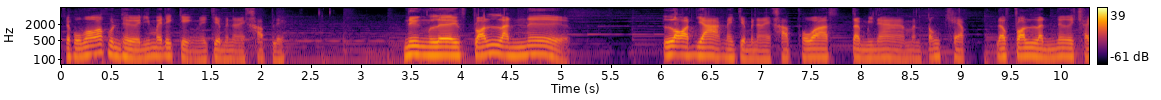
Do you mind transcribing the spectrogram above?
แต่ผมว่าคุณเธอนี่ไม่ได้เก่งในเจมินายคับเลยหนึ่งเลยฟรอนต์ลันเนอร์รอดยากในเจมินายครับ เพราะว่าสตามินามันต้องแคป แล้วฟรอนต์รันเนอร์ใช้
